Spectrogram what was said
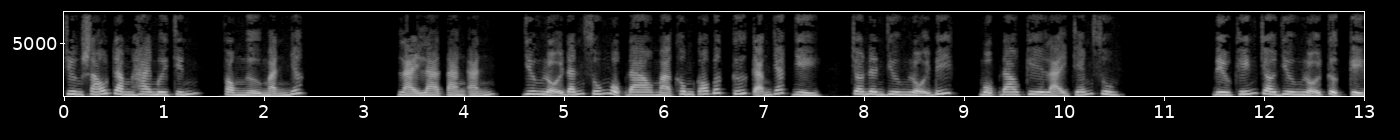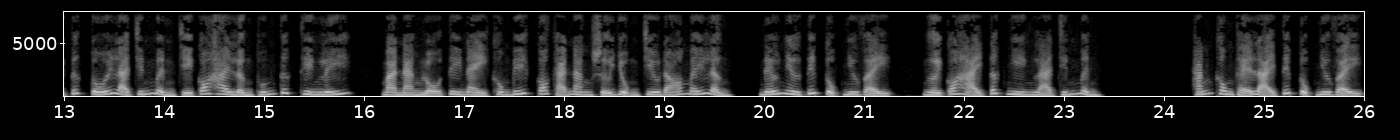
Chương 629, phòng ngự mạnh nhất. Lại là tàn ảnh, dương lỗi đánh xuống một đao mà không có bất cứ cảm giác gì, cho nên dương lỗi biết, một đao kia lại chém xuống. Điều khiến cho dương lỗi cực kỳ tức tối là chính mình chỉ có hai lần thuấn tức thiên lý, mà nàng lộ ti này không biết có khả năng sử dụng chiêu đó mấy lần, nếu như tiếp tục như vậy, người có hại tất nhiên là chính mình. Hắn không thể lại tiếp tục như vậy,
